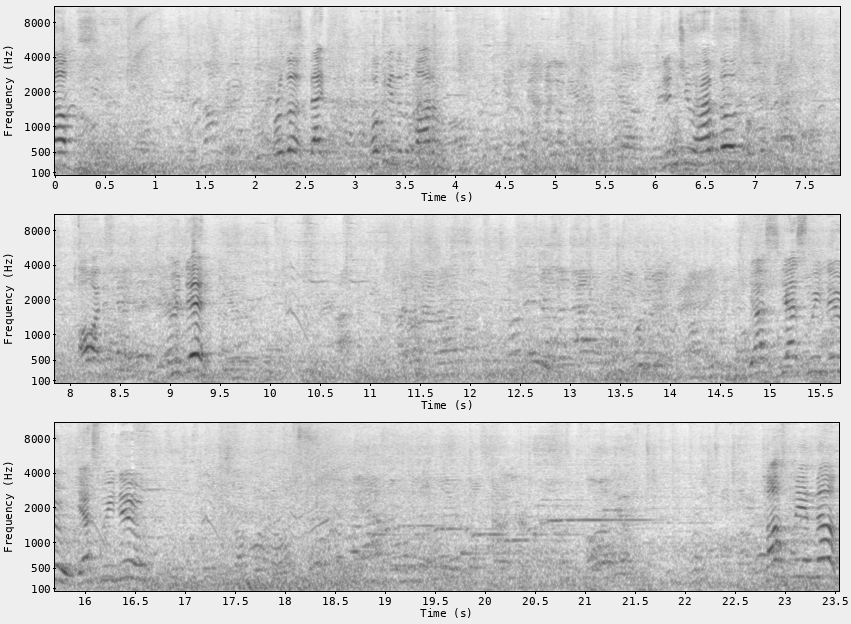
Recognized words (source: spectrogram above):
nubs for the that hook into the bottom. Didn't you have those? Oh, I, you did. Yes, yes, we do. Yes, we do. Toss me nub.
